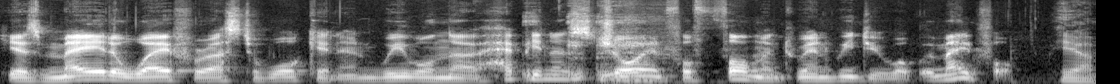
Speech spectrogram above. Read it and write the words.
he has made a way for us to walk in, and we will know happiness, joy, and fulfillment when we do what we're made for. Yeah.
